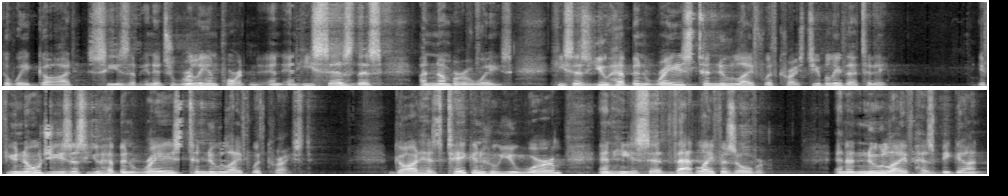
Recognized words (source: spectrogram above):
the way God sees them. And it's really important. And, and he says this a number of ways. He says, You have been raised to new life with Christ. Do you believe that today? If you know Jesus, you have been raised to new life with Christ. God has taken who you were, and he said, That life is over, and a new life has begun.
